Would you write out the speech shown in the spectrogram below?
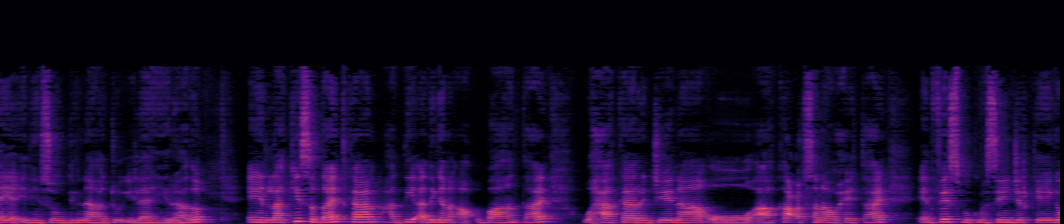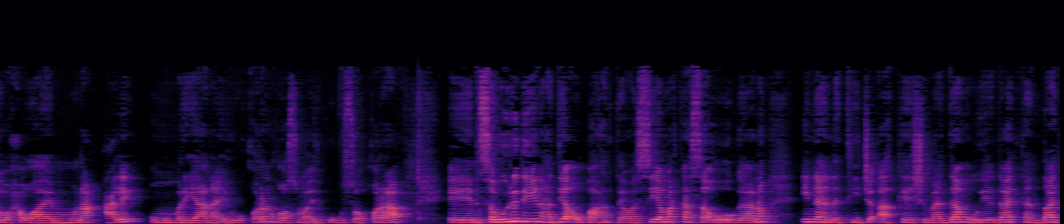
ayaa idin soo gelinaa hadduu ilaah yiraahdo. Laakiinse daydkan haddii adigana aa u baahan tahay waxaa kaa rajeynaa oo aa kaa codsanaa waxay tahay facebook messengerkeyga waxawaaye muna cali umu maryaana igu qoran hoosna idinkugu soo qoraa. Sawiradiina haddii aa u baahan tahay waa si markaasa u ogaano inaa natiijo ah ka hesha maadaama uu yahay daydkan dayd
